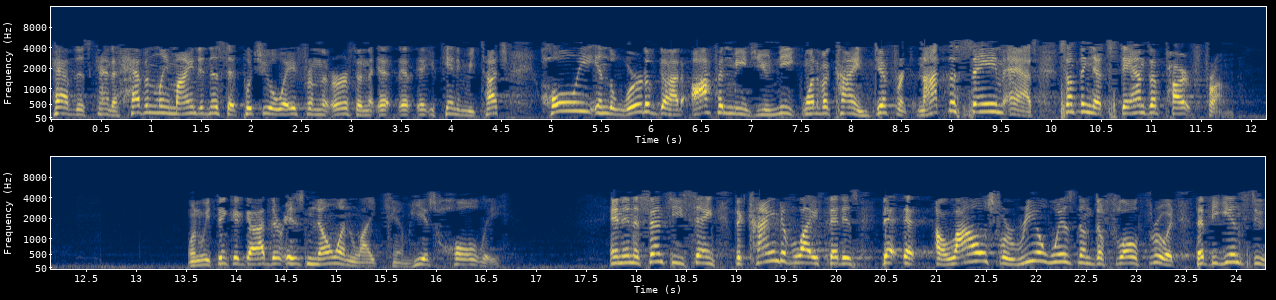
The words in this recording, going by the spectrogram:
have this kind of heavenly mindedness that puts you away from the earth and that you can't even be touched. Holy in the Word of God often means unique, one of a kind, different, not the same as, something that stands apart from. When we think of God, there is no one like Him. He is holy. And in a sense, he's saying the kind of life that is, that, that allows for real wisdom to flow through it, that begins to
